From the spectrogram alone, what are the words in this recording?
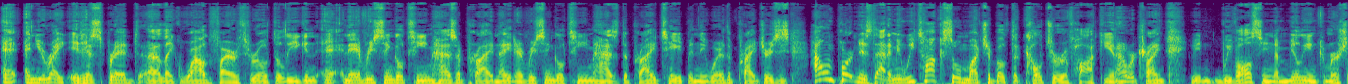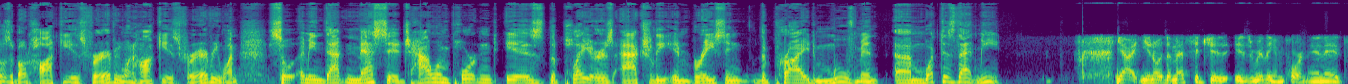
And, and, you're right. It has spread uh, like wildfire throughout the league, and, and, every single team has a pride night. Every single team has the pride tape, and they wear the pride jerseys. How important is that? I mean, we talk so much about the culture of hockey and how we're trying. I mean, we've all seen a million commercials about hockey is for everyone. Hockey is for everyone. So, I mean, that message. How important is the players actually embracing the pride movement? Um, what does that mean? Yeah, you know, the message is, is really important and it's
